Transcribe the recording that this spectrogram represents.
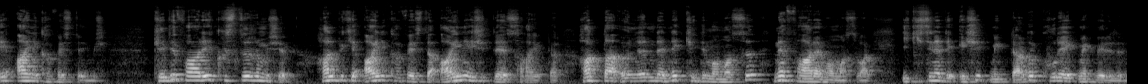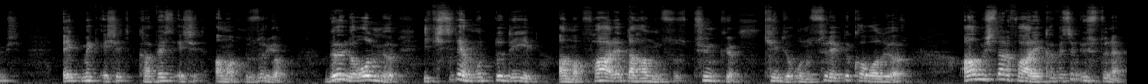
kedi aynı kafesteymiş. Kedi fareyi kıstırırmış hep. Halbuki aynı kafeste aynı eşitliğe sahipler. Hatta önlerinde ne kedi maması ne fare maması var. İkisine de eşit miktarda kuru ekmek verilirmiş. Ekmek eşit, kafes eşit ama huzur yok. Böyle olmuyor. İkisi de mutlu değil ama fare daha mutsuz. Çünkü kedi onu sürekli kovalıyor. Almışlar fareyi kafesin üstüne.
